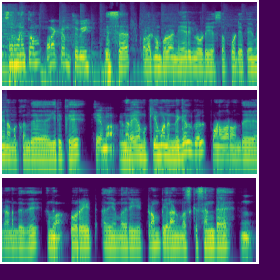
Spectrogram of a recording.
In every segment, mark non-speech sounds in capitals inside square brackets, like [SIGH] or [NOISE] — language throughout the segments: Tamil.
சார் வணக்கம். வணக்கம் சிவி எஸ் சார். வழக்கம் போல நேர்களுடைய சப்போர்ட் எப்பயுமே நமக்கு வந்து இருக்கு. நிறைய முக்கியமான நிகழ்வுகள் போன வாரம் வந்து நடந்தது. ரேட் அதே மாதிரி ட்ரம்ப் எலான் மஸ்க் சண்டை.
